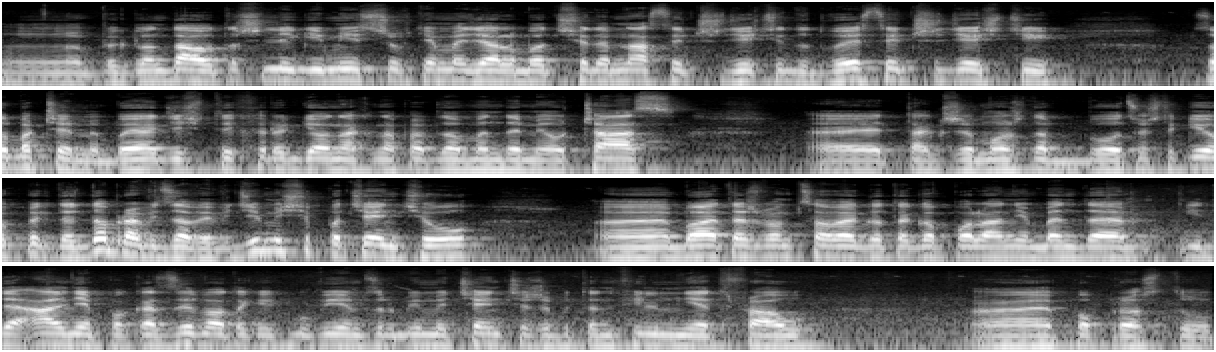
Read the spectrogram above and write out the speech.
mm, wyglądało. Też Ligi Mistrzów nie będzie albo od 17.30 do 20.30. Zobaczymy, bo ja gdzieś w tych regionach na pewno będę miał czas. E, także można by było coś takiego pyknąć. Dobra widzowie, widzimy się po cięciu, e, bo ja też wam całego tego pola nie będę idealnie pokazywał. Tak jak mówiłem, zrobimy cięcie, żeby ten film nie trwał e, po prostu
